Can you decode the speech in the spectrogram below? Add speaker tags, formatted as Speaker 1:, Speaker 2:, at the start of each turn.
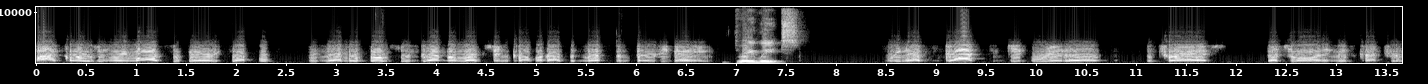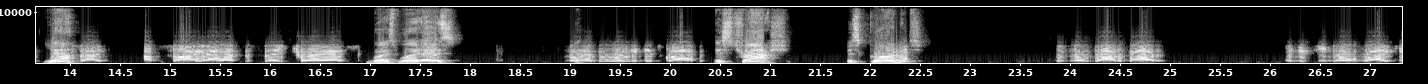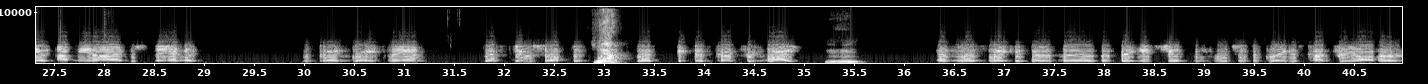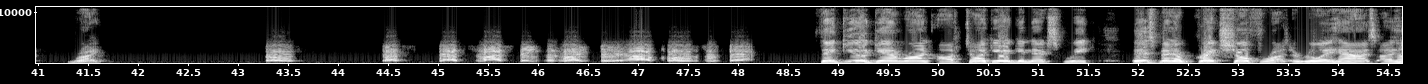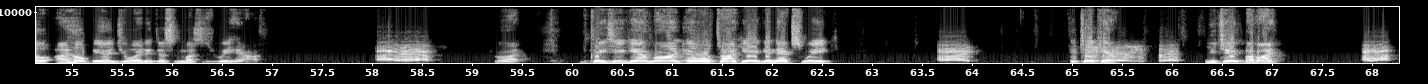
Speaker 1: My closing remarks are very simple. Remember, folks, we've got an election coming up in less than 30 days.
Speaker 2: Three weeks.
Speaker 1: We have got to get rid of the trash that's ruining this country.
Speaker 2: Yeah.
Speaker 1: I, I'm sorry I have to say trash.
Speaker 2: But that's what it is.
Speaker 1: No other way to describe it.
Speaker 2: It's trash. It's garbage.
Speaker 1: There's no doubt about it. And if you don't like it, I mean, I understand it.
Speaker 2: Yeah.
Speaker 1: Let's make this country right.
Speaker 2: Mm-hmm.
Speaker 1: And let's make it the, the, the thing it should be, which is the greatest country on earth.
Speaker 2: Right.
Speaker 1: So that's that's my statement right there. I'll close with that.
Speaker 2: Thank you again, Ron. I'll talk to you again next week. It's been a great show for us. It really has. I hope I hope you enjoyed it just as much as we have.
Speaker 1: I have.
Speaker 2: All right. Thank you again, Ron, and we'll talk to you again next week. Take, take care.
Speaker 1: care
Speaker 2: you too. Bye bye. Bye bye.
